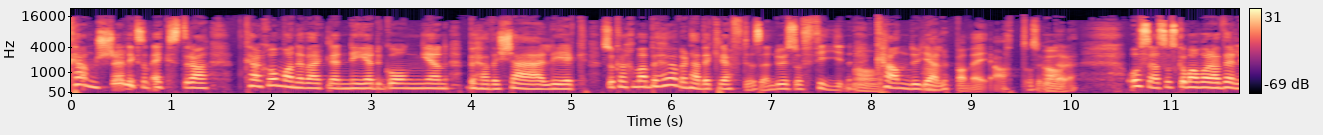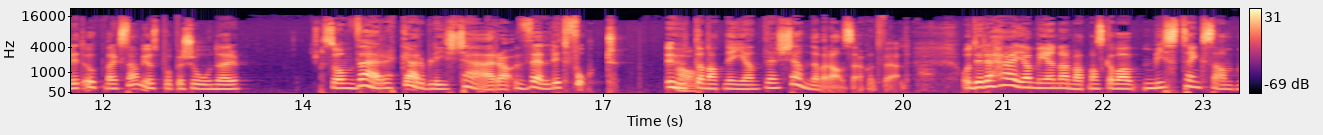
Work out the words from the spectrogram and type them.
Kanske liksom extra, kanske om man är verkligen nedgången, behöver kärlek, så kanske man behöver den här bekräftelsen, du är så fin, Ja. kan du hjälpa mig att, och så Ja. vidare. Och sen så ska man vara väldigt uppmärksam just på personer som verkar bli kära väldigt fort utan att ni egentligen känner varandra särskilt väl. Och det är det här jag menar med att man ska vara misstänksam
